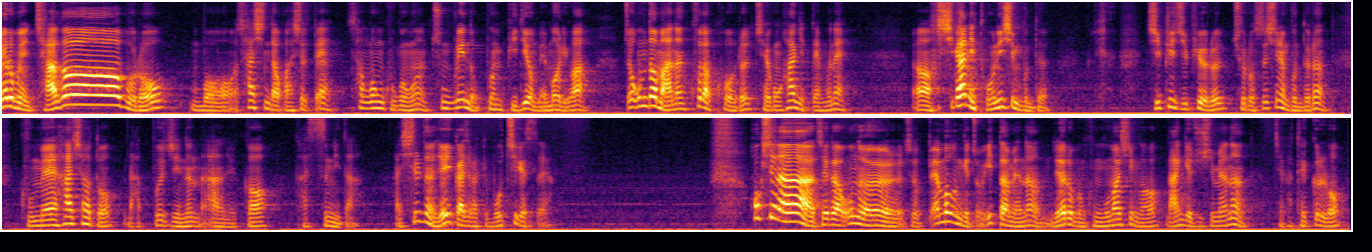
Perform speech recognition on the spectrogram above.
여러분이 작업으로 뭐 사신다고 하실 때 3090은 충분히 높은 비디오 메모리와 조금 더 많은 쿠다 코어를 제공하기 때문에 어, 시간이 돈이신 분들 GPU, GPU를 주로 쓰시는 분들은 구매하셔도 나쁘지는 않을 것 같습니다. 아, 실드는 여기까지밖에 못 치겠어요. 혹시나 제가 오늘 저 빼먹은 게 좀 있다면은 여러분 궁금하신 거 남겨주시면은 제가 댓글로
